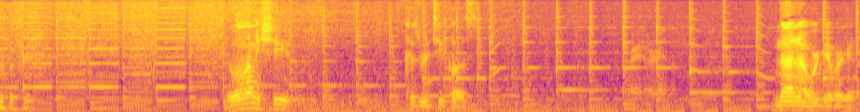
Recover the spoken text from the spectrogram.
it won't let me shoot because we're too close. Alright, alright. No, no, we're good. We're good.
